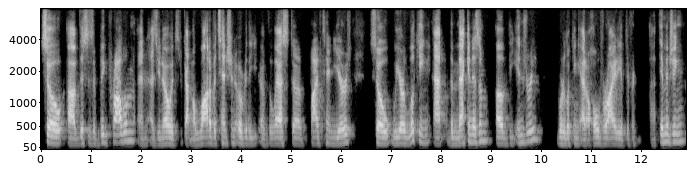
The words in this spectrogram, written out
So uh, this is a big problem. And as you know, it's gotten a lot of attention over the, over the last uh, five, 10 years. So we are looking at the mechanism of the injury. We're looking at a whole variety of different uh, imaging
